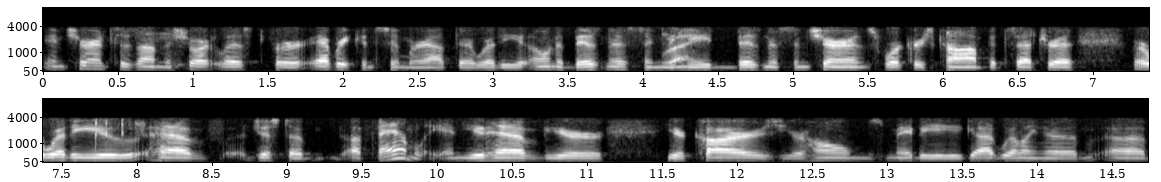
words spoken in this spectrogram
insurance is on the short list for every consumer out there whether you own a business and you right. need business insurance workers comp etc or whether you have just a, a family and you have your your cars your homes maybe god willing a, a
